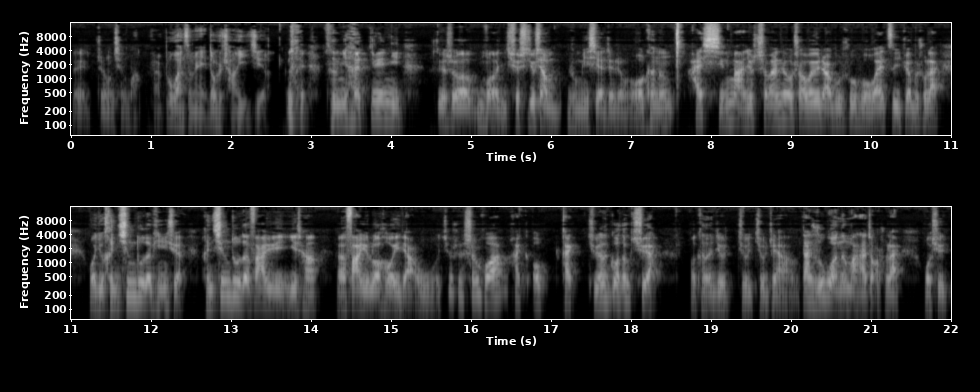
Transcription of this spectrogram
对这种情况，反正不管怎么样也都是肠易激了。对，你还因为你就是说我确实就像乳糜泻这种，我可能还行吧，就吃完之后稍微有点不舒服，我也自己觉不出来，我就很轻度的贫血，很轻度的发育异常，呃，发育落后一点，我就是生活还哦还觉得过得去啊，我可能就就就这样。但如果能把它找出来，我去。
